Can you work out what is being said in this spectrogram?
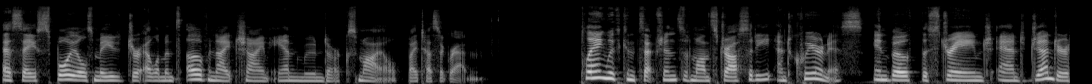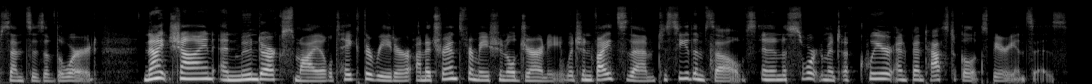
Essay spoils major elements of Nightshine and Moondark Smile by Tessa Gratton. Playing with conceptions of monstrosity and queerness in both the strange and gender senses of the word, Nightshine and Moondark Smile take the reader on a transformational journey which invites them to see themselves in an assortment of queer and fantastical experiences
